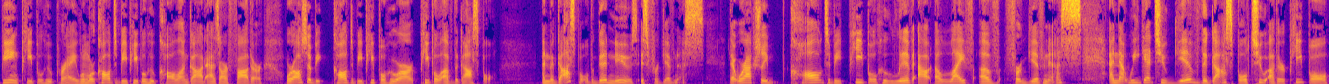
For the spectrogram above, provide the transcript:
being people who pray, when we're called to be people who call on God as our Father, we're also called to be people who are people of the gospel. And the gospel, the good news is forgiveness that we're actually called to be people who live out a life of forgiveness and that we get to give the gospel to other people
